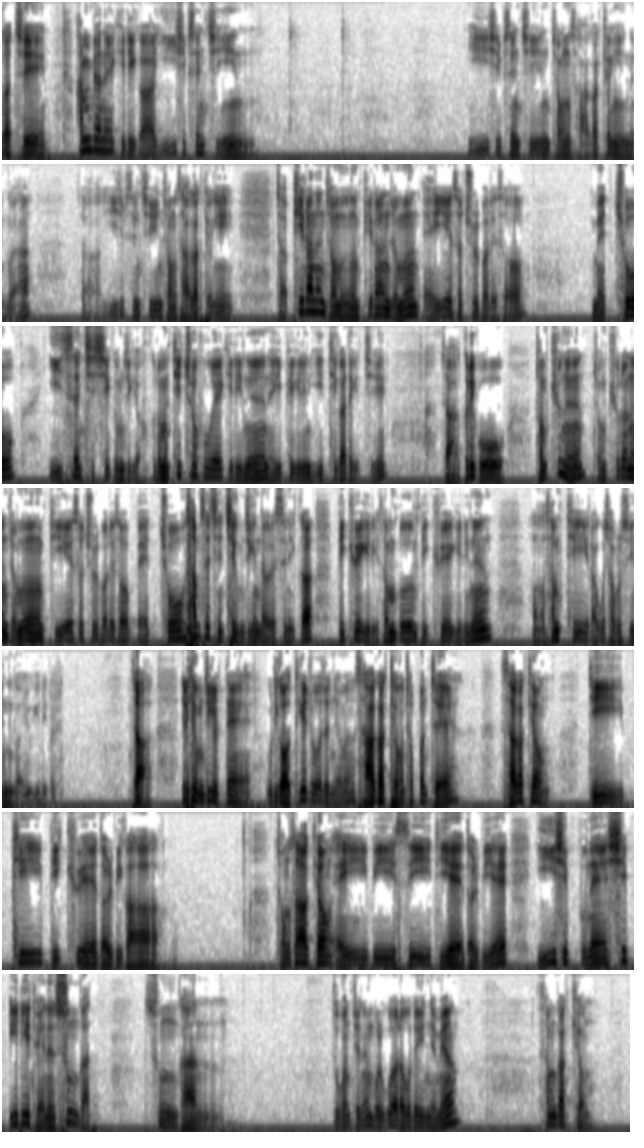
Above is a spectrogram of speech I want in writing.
같이 한 변의 길이가 20cm인 20cm인 정사각형이 있는 거야. 자, 20cm인 정사각형이 자, P라는 점은 P라는 점은 A에서 출발해서 몇초 2cm씩 움직여. 그러면 T초 후의 길이는 AP 길이는 ET가 되겠지. 자, 그리고 점 Q는 점 Q라는 점은 B에서 출발해서 몇초 3cm씩 움직인다 그랬으니까 BQ의 길이, 선분 BQ의 길이는 어, 3t라고 잡을 수 있는 거야, 이 길이를. 자, 이렇게 움직일 때 우리가 어떻게 주어졌냐면 사각형 첫 번째 사각형 DPBQ의 넓이가 정사각형 ABCD의 넓이의 20분의 11이 되는 순간 순간 두 번째는 뭘 구하라고 되어 있냐면 삼각형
